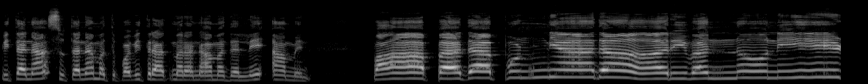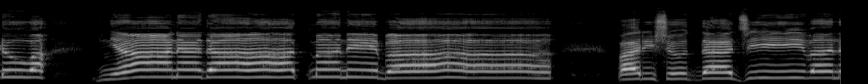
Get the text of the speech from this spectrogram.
ಪಿತನ, ಸುತನ ಮತ್ತು ಪವಿತ್ರಾತ್ಮರ ನಾಮದಲ್ಲಿ ಆಮೇನ್. ಪಾಪದ ಪುಣ್ಯದ ಅರಿವನ್ನು ನೀಡುವ ಜ್ಞಾನದ ಆತ್ಮನೇ ಬಾ. ಪರಿಶುದ್ಧ ಜೀವನ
